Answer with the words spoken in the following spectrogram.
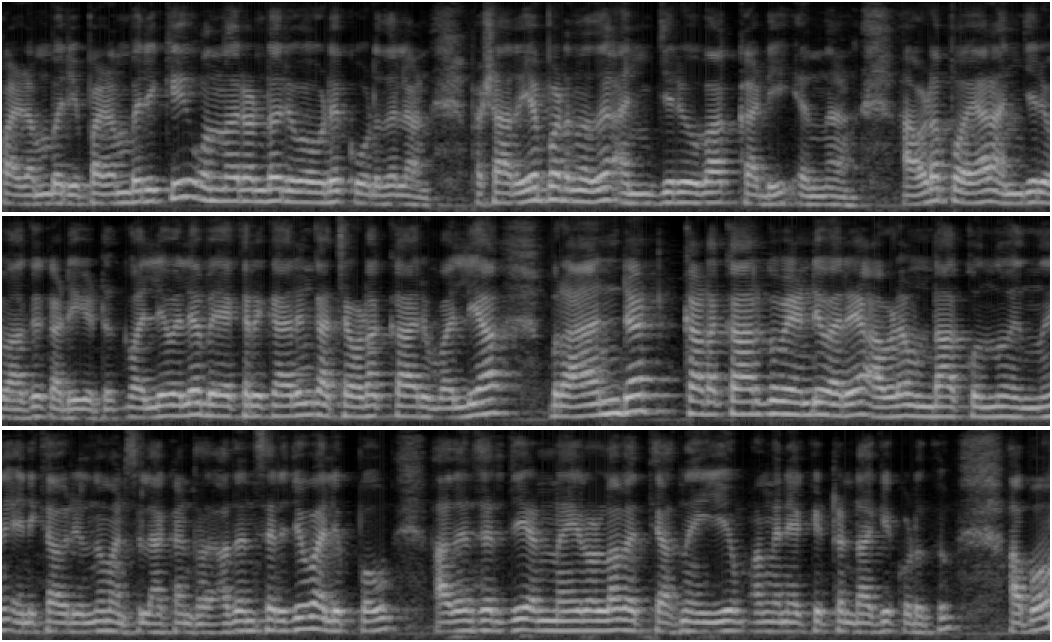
പഴംപൊരി പഴംപൊരിക്ക് ഒന്നോ രണ്ടോ രൂപ കൂടെ കൂടുതലാണ്. പക്ഷെ അറിയപ്പെടുന്നത് അഞ്ച് രൂപ കടി എന്നാണ്. അവിടെ പോയാൽ അഞ്ച് രൂപക്ക് കടി കിട്ടും. വലിയ വലിയ ബേക്കറിക്കാരും കച്ചവടക്കാരും വലിയ ബ്രാൻഡഡ് കടക്കാർക്ക് വേണ്ടി വരെ അവിടെ ഉണ്ടാക്കുന്നു എന്ന് എനിക്ക് അവരിൽ നിന്ന് മനസ്സിലാക്കാൻ സാധിക്കും അതനുസരിച്ച് വലിപ്പവും അതനുസരിച്ച് എണ്ണയിലുള്ള വ്യത്യാസം നെയ്യും അങ്ങനെയൊക്കെ ഇട്ടുണ്ടാക്കി കൊടുക്കും. അപ്പോൾ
